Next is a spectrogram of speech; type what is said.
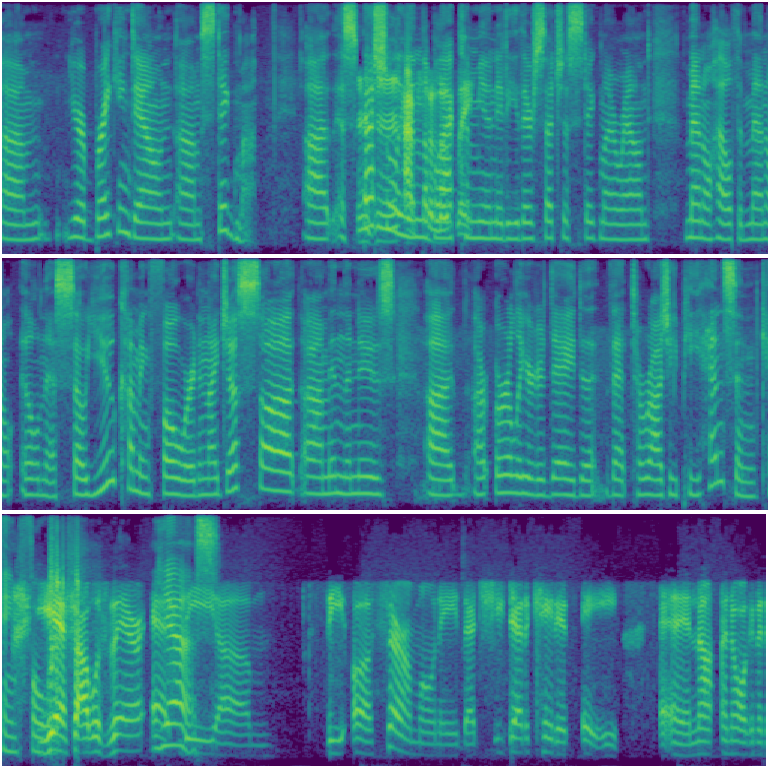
um, you're breaking down um, stigma. Uh, especially in the black community, there's such a stigma around mental health and mental illness. So you coming forward, and I just saw um, in the news uh, uh, earlier today that, that Taraji P Henson came forward. Yes, I was there at Yes. the um, the uh, ceremony that she dedicated a an, an organi-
